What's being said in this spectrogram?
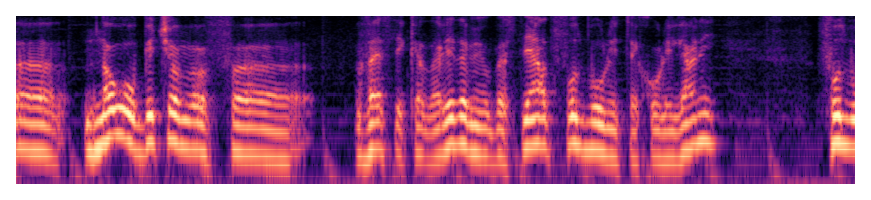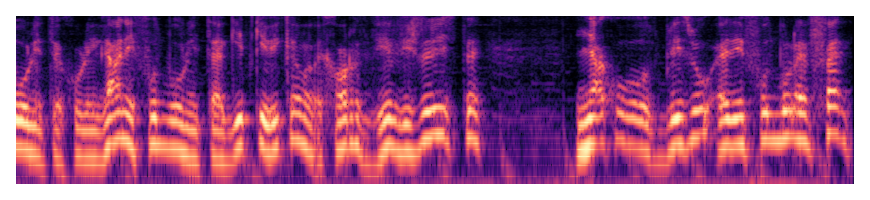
а, много обичам в а, вестника нали, да ми обясняват футболните хулигани, футболните хулигани, футболните агитки. Викам, хора, вие виждали ли сте някого отблизо един футболен фен?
